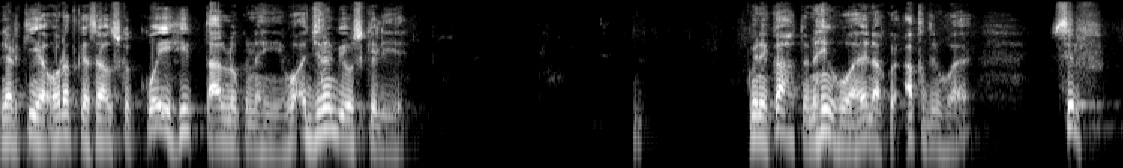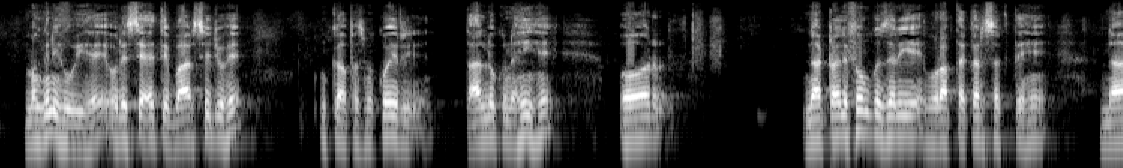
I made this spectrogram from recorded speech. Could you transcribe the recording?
لڑکی یا عورت کے ساتھ اس کا کوئی ہی تعلق نہیں ہے، وہ اجنبی اس کے لیے۔ کوئی نکاح تو نہیں ہوا ہے، نہ کوئی عقد ہوا ہے، صرف منگنی ہوئی ہے اور اس سے اعتبار سے جو ہے، ان کا آپس میں کوئی تعلق نہیں ہے اور نہ ٹیلی فون کے ذریعے وہ رابطہ کر سکتے ہیں، نہ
